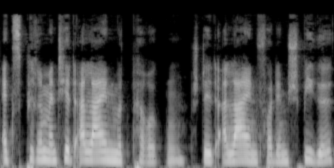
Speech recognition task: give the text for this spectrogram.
experimentiert allein mit Perücken, steht allein vor dem Spiegel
